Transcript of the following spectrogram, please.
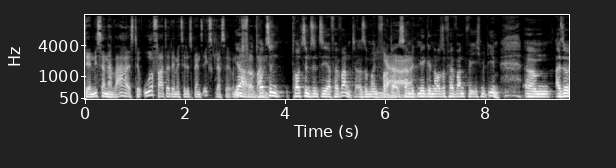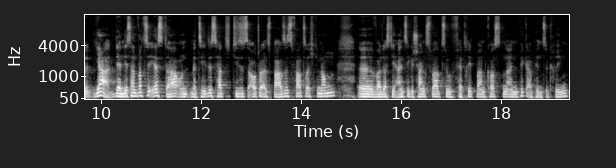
der Nissan Navara ist der Urvater der Mercedes-Benz X-Klasse und ja, nicht verwandt. Trotzdem, trotzdem sind sie ja verwandt. Also mein Vater ja. ist ja mit mir genauso verwandt wie ich mit ihm. Ähm, also ja, der Nissan war zuerst da und Mercedes hat dieses Auto als Basisfahrzeug genommen, äh, weil das die einzige Chance war, zu vertretbaren Kosten einen Pickup hinzukriegen.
